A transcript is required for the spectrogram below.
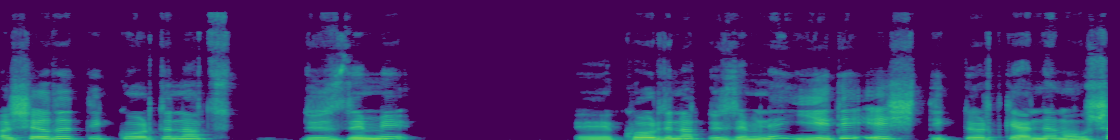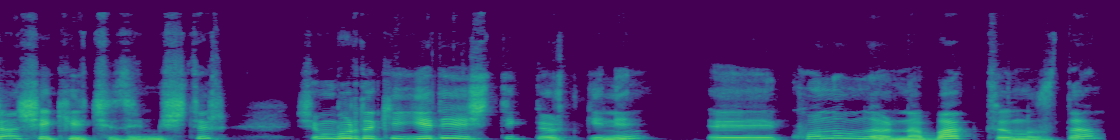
Aşağıda dik koordinat düzlemi e, koordinat düzlemine 7 eş dikdörtgenden oluşan şekil çizilmiştir. Şimdi buradaki 7 eş dikdörtgenin e, konumlarına baktığımızda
